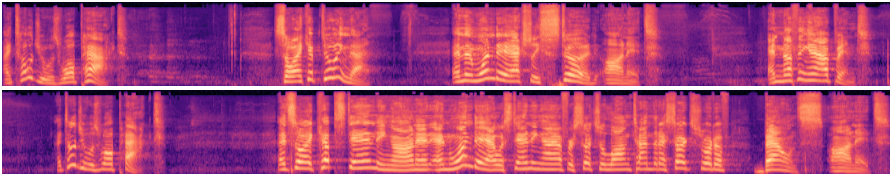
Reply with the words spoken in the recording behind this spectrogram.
I told you it was well packed. So I kept doing that. And then one day I actually stood on it, and nothing happened. I told you it was well packed. And so I kept standing on it, and one day I was standing on it for such a long time that I started to sort of bounce on it.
